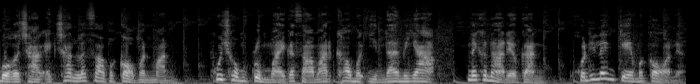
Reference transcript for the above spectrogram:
บวกกับฉากแอคชั่นและซาวประกอบมันๆ ผู้ชมกลุ่มใหม่ก็สามารถเข้ามาอินได้ไม่ยาก ในขณะเดียวกันคนที่เล่นเกมมาก่อนเนี่ย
